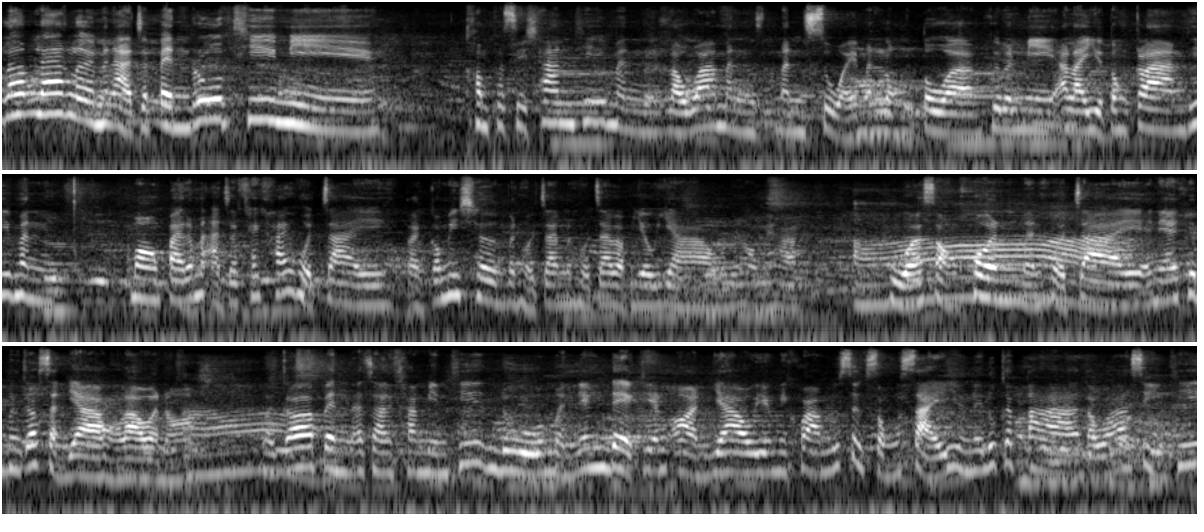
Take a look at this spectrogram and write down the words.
เริ่มแรกเลยมันอาจจะเป็นรูปที่มี composition ที่มันเราว่ามันมันสวยมันลงตัว คือมันมีอะไรอยู่ตรงกลางที่มันมองไปแล้วมันอาจจะคล้าย ๆ หัวใจ แต่ก็ไม่เชิงเป็นหัวใจเป็นหัวใจแบบยาวๆนึกออกไหมคะอ่าหัวสองคนเหมือนหัวใจ อันนี้คือมันก็สัญญาของเราอะเนาะอ่า แล้วก็เป็นอาจารย์คามินที่ดูเหมือนยังเด็กยังอ่อนเยาว์ยังมีความรู้สึกสงสัยอยู่ในลูกตา แต่ว่าสิ่งที่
